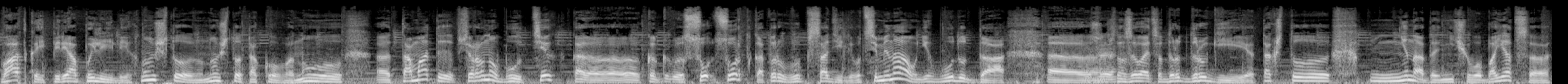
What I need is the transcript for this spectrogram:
ваткой переопылили их. Ну и что? Ну и что такого. Ну, э, томаты все равно будут те, э, как, сорт, который вы посадили. Вот семена у них будут, да, э, Уже... что называется, другие. Так что не надо ничего бояться,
